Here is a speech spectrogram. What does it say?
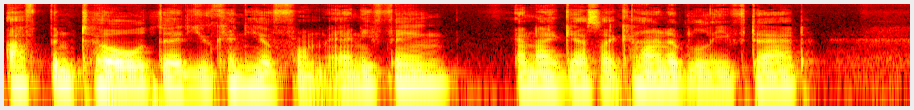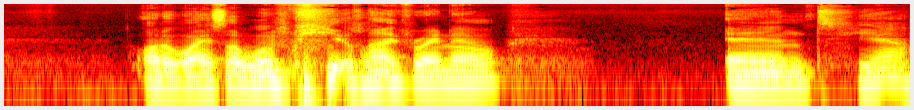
I've been told that you can heal from anything, and I guess I kind of believe that. Otherwise, I won't be alive right now. And yeah,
